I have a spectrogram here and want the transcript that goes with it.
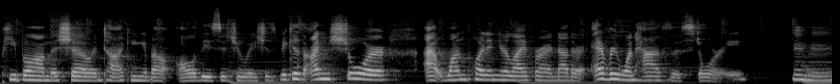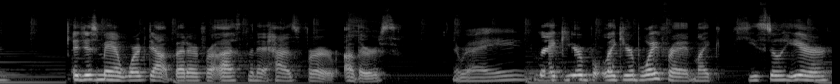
people on the show and talking about all of these situations because I'm sure at one point in your life or another, everyone has this story. Mm-hmm. It just may have worked out better for us than it has for others. Right. Like your like your boyfriend, like he's still here.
